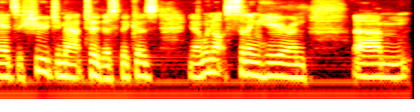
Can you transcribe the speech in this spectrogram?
adds a huge amount to this because you know we're not sitting here and um,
